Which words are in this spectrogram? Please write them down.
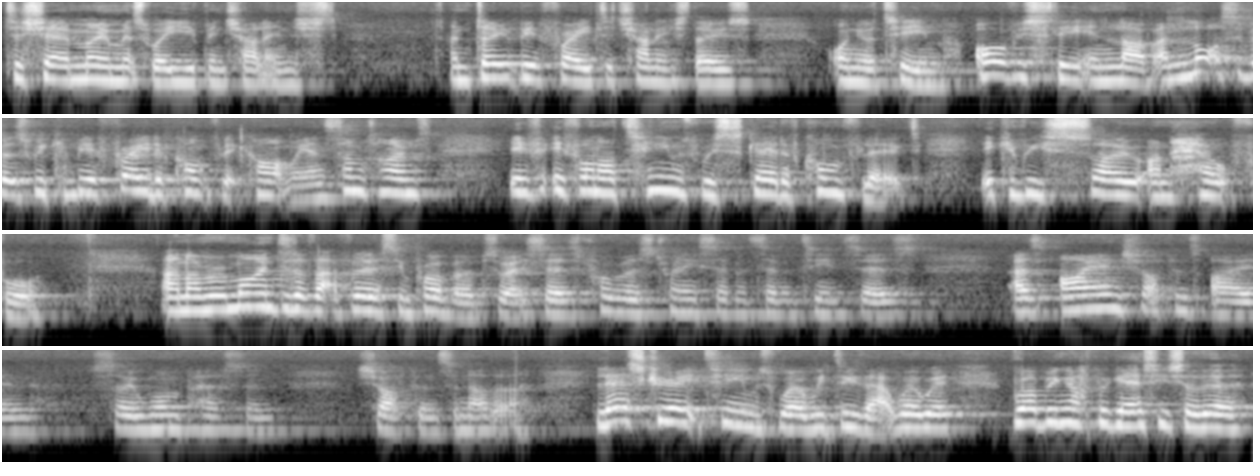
to share moments where you've been challenged. And don't be afraid to challenge those on your team, obviously in love. And lots of us, we can be afraid of conflict, can't we? And sometimes, if, if on our teams we're scared of conflict, it can be so unhelpful. And I'm reminded of that verse in Proverbs where it says, Proverbs 27 17 says, as iron sharpens iron, so one person sharpens another. Let's create teams where we do that, where we're rubbing up against each other,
